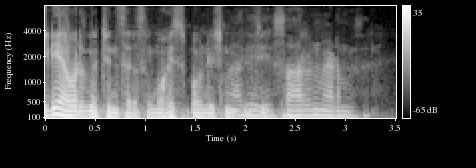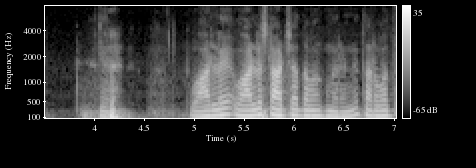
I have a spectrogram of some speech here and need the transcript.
ఐడియా ఎవరికి వచ్చింది సార్ అసలు Mahesh foundation sir and madam sir. వాళ్ళే వాళ్ళే స్టార్ట్ చేద్దాం అనుకున్నారండి. తర్వాత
